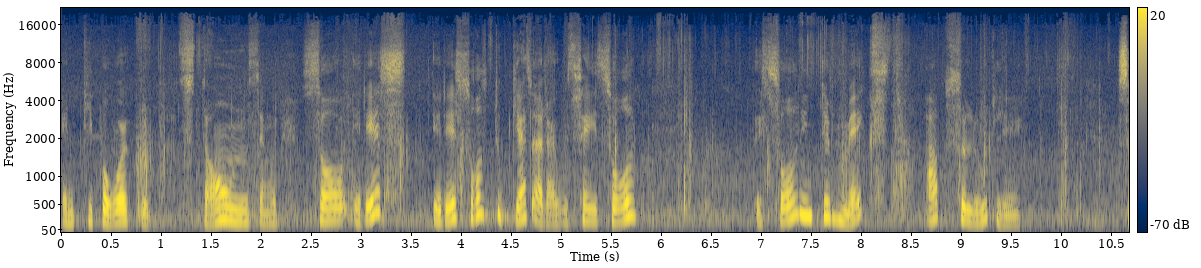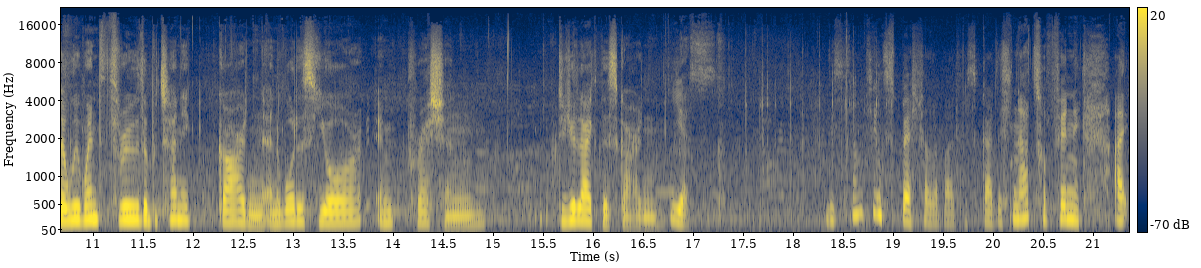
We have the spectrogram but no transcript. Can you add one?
and people work with stones and so it is it is all together. I would say it's all it's all intermixed. Absolutely. So we went through the botanic garden, and what is your impression? Do you like this garden? Yes. There's something special about this garden. It's not so finished. I,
